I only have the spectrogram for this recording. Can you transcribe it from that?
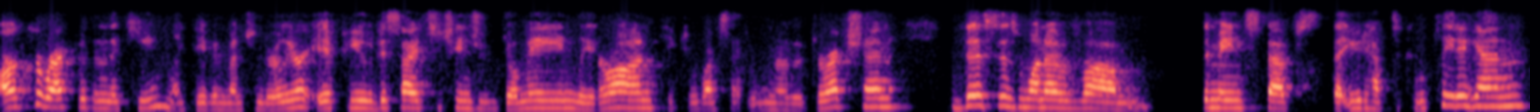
are correct within the key, like David mentioned earlier. If you decide to change your domain later on, take your website in another direction, this is one of um, the main steps that you'd have to complete again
